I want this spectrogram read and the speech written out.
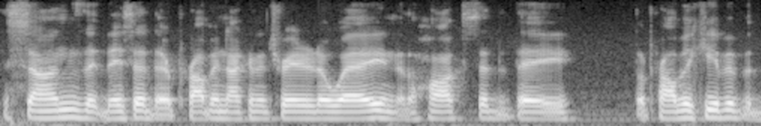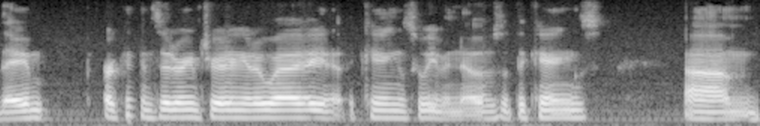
the Suns, that they said they're probably not going to trade it away. You know, the Hawks said that they they'll probably keep it, but they are considering trading it away. You know, the Kings, who even knows with the Kings. Um,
